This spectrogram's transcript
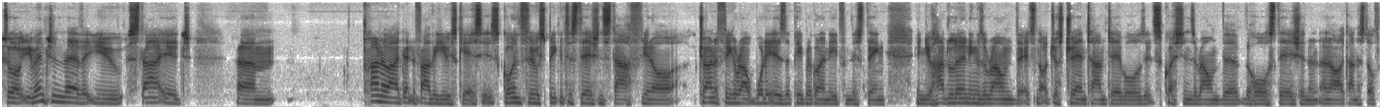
So you mentioned there that you started um, trying to identify the use cases, going through speaking to station staff, you know, trying to figure out what it is that people are going to need from this thing. And you had learnings around that it's not just train timetables, it's questions around the, the whole station and, and all that kind of stuff.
